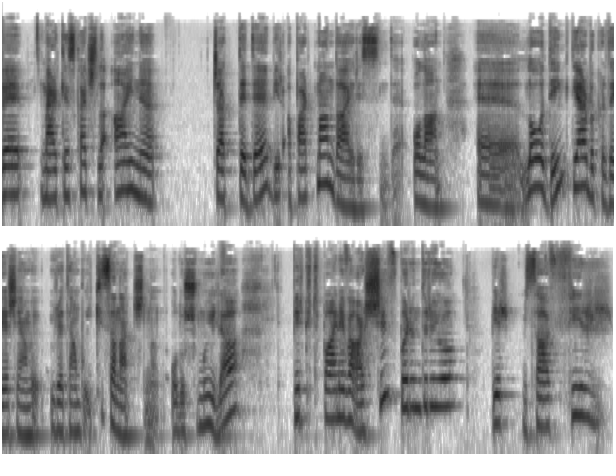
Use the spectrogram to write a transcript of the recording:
ve Merkez Kaç'la aynı caddede bir apartman dairesinde olan e, Loading Diyarbakır'da yaşayan ve üreten bu iki sanatçının oluşumuyla bir kütüphane ve arşiv barındırıyor. Bir misafir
